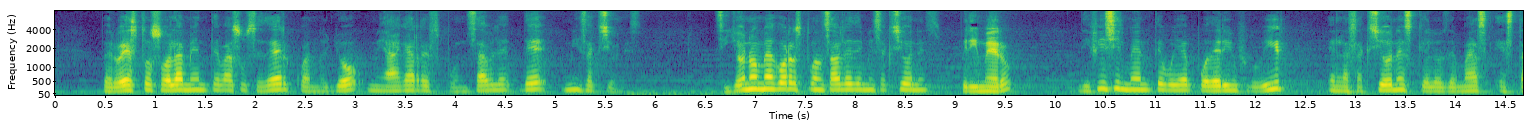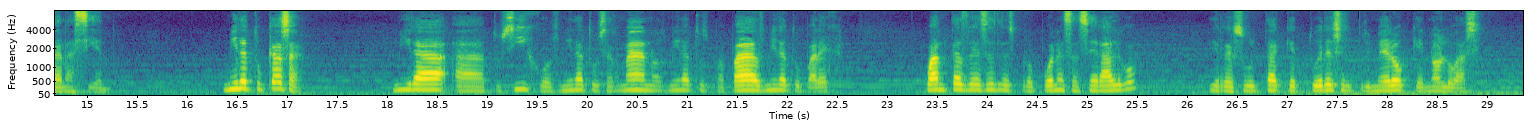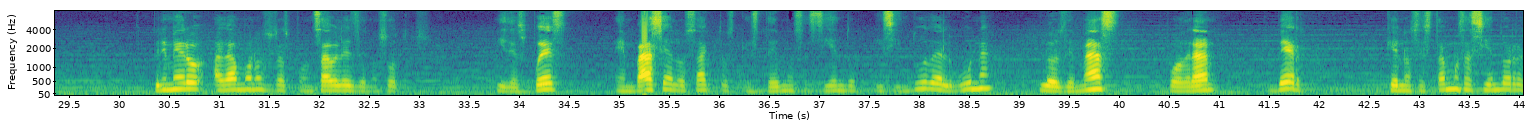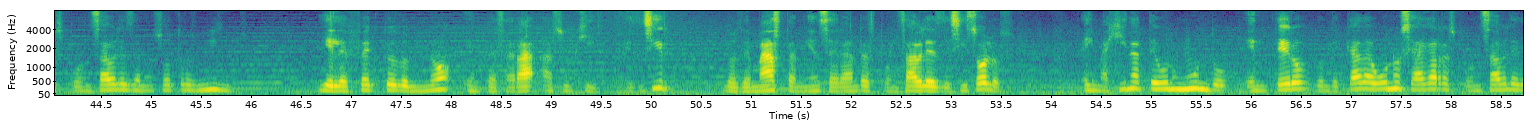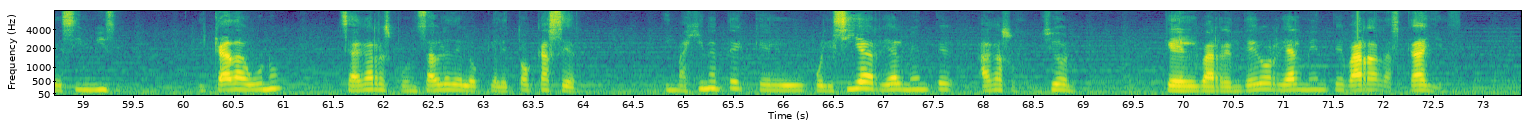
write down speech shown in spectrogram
Pero esto solamente va a suceder cuando yo me haga responsable de mis acciones. Si yo no me hago responsable de mis acciones, primero, difícilmente voy a poder influir en las acciones que los demás están haciendo. Mira tu casa, mira a tus hijos, mira a tus hermanos, mira a tus papás, mira a tu pareja. ¿Cuántas veces les propones hacer algo y resulta que tú eres el primero que no lo hace? Primero hagámonos responsables de nosotros y después en base a los actos que estemos haciendo y sin duda alguna los demás podrán ver que nos estamos haciendo responsables de nosotros mismos y el efecto dominó empezará a surgir. Es decir, los demás también serán responsables de sí solos. E imagínate un mundo entero donde cada uno se haga responsable de sí mismo y cada uno se haga responsable de lo que le toca hacer imagínate que el policía realmente haga su función, que el barrendero realmente barra las calles,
